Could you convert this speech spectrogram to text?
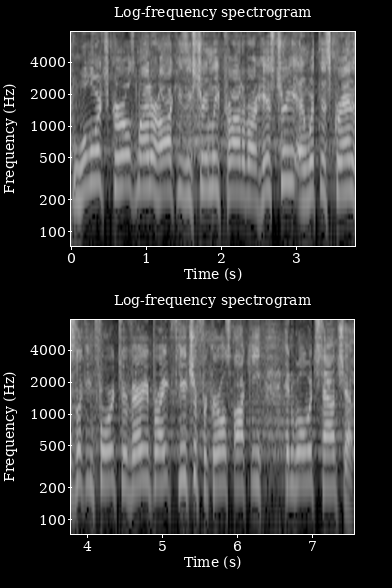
Woolwich Girls Minor Hockey is extremely proud of our history and with this grant is looking forward to a very bright future for girls hockey in Woolwich Township.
